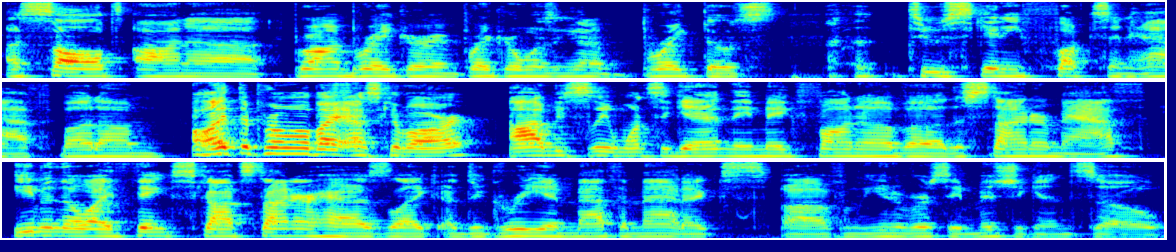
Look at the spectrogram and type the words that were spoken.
assault on uh, Bron Breakker, and Breaker wasn't going to break those two skinny fucks in half. But um, I like the promo by Escobar. Obviously, once again, they make fun of uh, the Steiner math even though I think Scott Steiner has like a degree in mathematics uh, from the University of Michigan. So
